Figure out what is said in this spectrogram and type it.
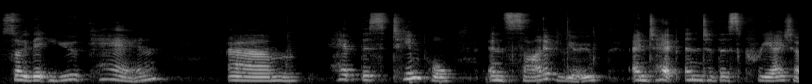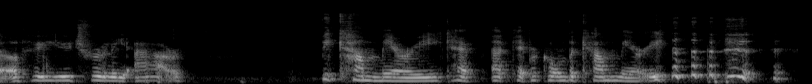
so that you can um, have this temple inside of you and tap into this creator of who you truly are. Become Mary, Cap, uh, Capricorn, become Mary.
